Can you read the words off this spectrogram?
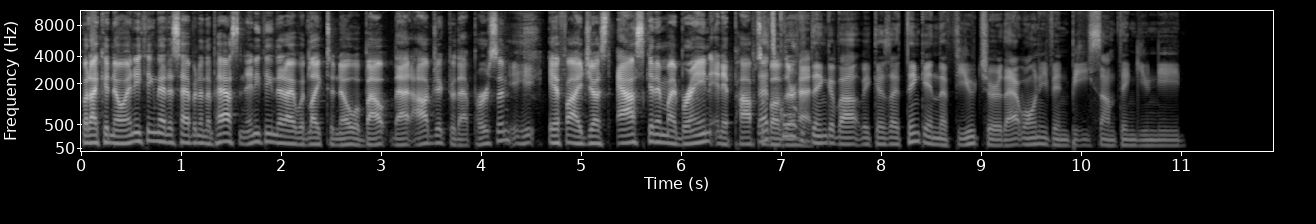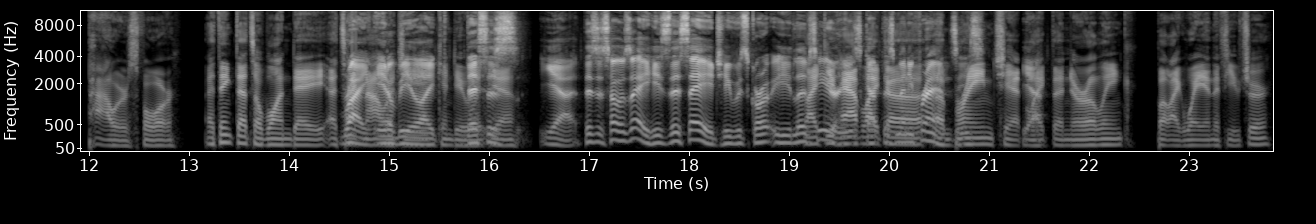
but I can know anything that has happened in the past and anything that I would like to know about that object or that person He- if I just ask it in my brain and it pops above cool their to head. think about because I think in the future that won't even be something you need powers for. I think that's a one day a Right, it'll be like can do this it. is yeah. this is Jose. He's this age. He was grow. He yeah. lives like here. He's got like this a, many a friends. He's- brain chip yeah. like the Neuralink, but like way in the future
